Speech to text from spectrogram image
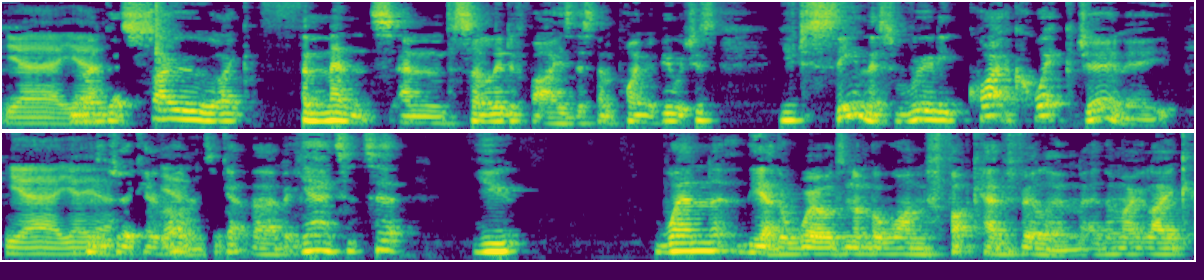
yeah, yeah, then it so like cements and solidifies this then point of view, which is you've just seen this really quite a quick journey yeah, yeah, yeah. J.K. Yeah. Rowling to get there, but yeah, to, to you when yeah the world's number one fuckhead villain at the moment, like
